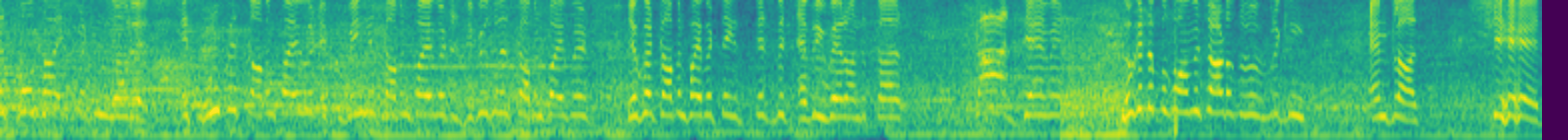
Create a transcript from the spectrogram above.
this whole car is freaking loaded. Its roof is carbon fiber its wing is carbon fiber its diffuser is carbon fiber. You've got carbon fiber bits everywhere on this car. God damn it. Look at the performance chart of the freaking M class shit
